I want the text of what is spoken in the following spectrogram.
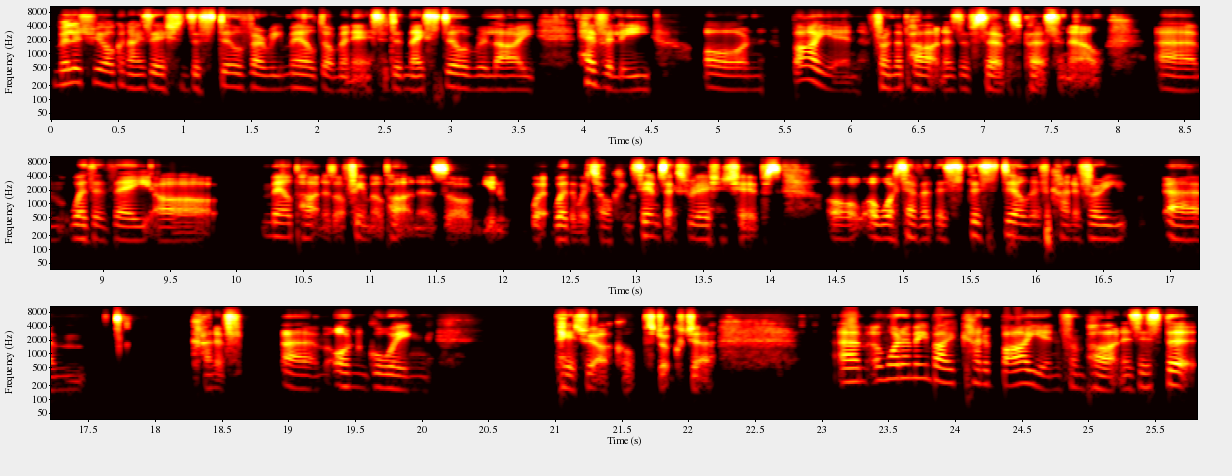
Military organisations are still very male dominated and they still rely heavily on buy in from the partners of service personnel, um, whether they are male partners or female partners, or you know wh- whether we're talking same sex relationships or, or, whatever. There's there's still this kind of very um, kind of um, ongoing patriarchal structure. Um, and what I mean by kind of buy in from partners is that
